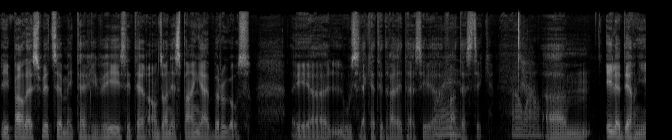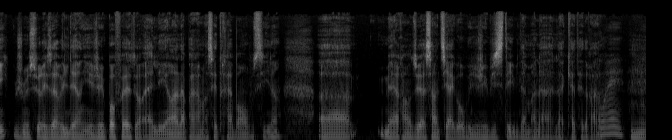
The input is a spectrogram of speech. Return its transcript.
et par la suite, ça m'est arrivé, c'était rendu en Espagne, à Burgos. Et euh, là aussi, la cathédrale était assez Ouais. fantastique. Ah, wow. Et le dernier, je me suis réservé le dernier. Je n'ai pas fait à Léon, apparemment c'est très bon aussi. Là. Euh, mais rendu à Santiago, j'ai visité évidemment la, la cathédrale. Ouais. Mhm.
